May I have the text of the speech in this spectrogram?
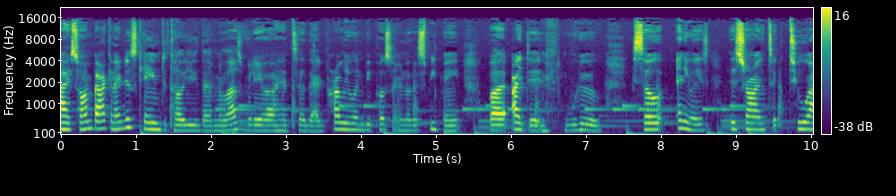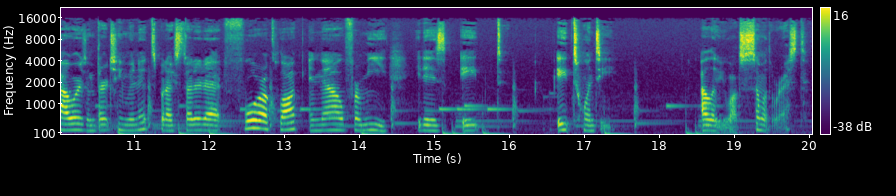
Hi, so I'm back and I just came to tell you that in my last video I had said that I probably wouldn't be posting another speedmate, but I did. Woohoo. So anyways, this drawing took 2 hours and 13 minutes, but I started at 4 o'clock and now for me it is 8 8.20. I'll let you watch some of the rest.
